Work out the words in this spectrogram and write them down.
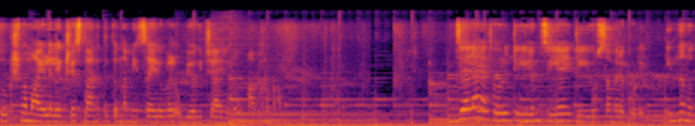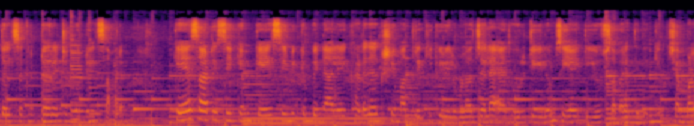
സൂക്ഷ്മമായുള്ള ലക്ഷ്യസ്ഥാനത്തെത്തുന്ന മിസൈലുകൾ ഉപയോഗിച്ചായിരുന്നു ആക്രമണം. ജല അതോറിറ്റിയിലും സി ഐ ടി യു സമരക്കൂടി ഇന്ന് മുതൽ സെക്രട്ടേറിയറ്റിന് മുന്നിൽ സമരം. കെ എസ് ആർ ടി സിക്കും കെ എസ് സി ബിക്കും പിന്നാലെ ഘടകകക്ഷി മന്ത്രിക്ക് കീഴിലുള്ള ജല അതോറിറ്റിയിലും സി ഐ ടി യു സമരത്തിലേക്ക്. ശമ്പള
